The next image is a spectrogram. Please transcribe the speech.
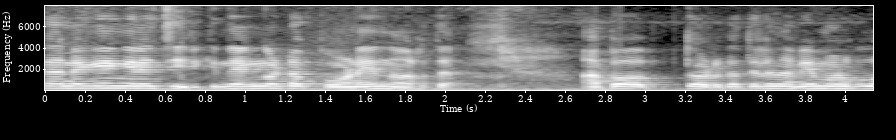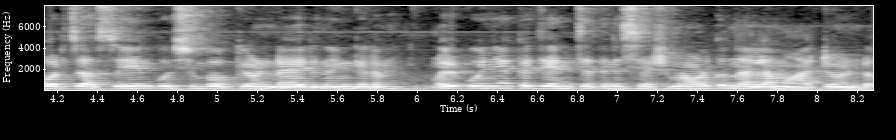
കനക ഇങ്ങനെ ചിരിക്കുന്നത് എങ്ങോട്ടാണ് പോണേന്ന് ഓർത്ത്. അപ്പോൾ തുടക്കത്തിൽ നവ്യ മോൾക്ക് കുറച്ച് അസൂയും കുശുമ്പൊക്കെ ഉണ്ടായിരുന്നെങ്കിലും ഒരു കുഞ്ഞൊക്കെ ജനിച്ചതിന് ശേഷം അവൾക്ക് നല്ല മാറ്റമുണ്ട്.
